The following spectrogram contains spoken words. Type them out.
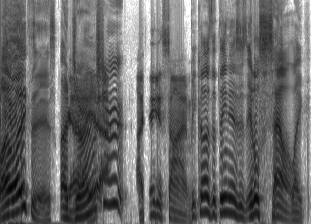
I like this. A Yeah, germ yeah. shirt? I think it's time. Because the thing is, is it'll sell like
